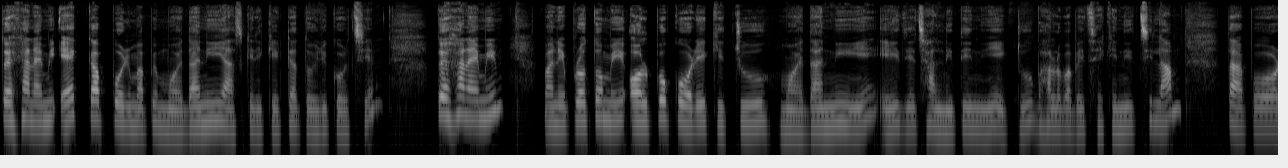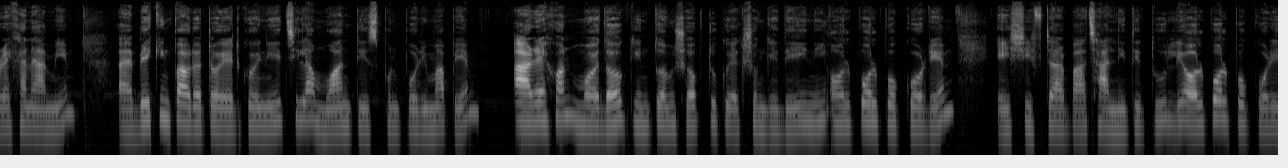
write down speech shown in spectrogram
তো এখানে আমি এক কাপ পরিমাপে ময়দা নিয়ে আজকের এই কেকটা তৈরি করছি। তো এখানে আমি মানে প্রথমে অল্প করে কিছু ময়দা নিয়ে, এই যে ছালনিতে নিয়ে একটু ভালোভাবে ছেঁকে নিচ্ছিলাম। তারপর এখানে আমি বেকিং পাউডারটাও অ্যাড করে নিয়েছিলাম ওয়ান টিস্পুন পরিমাপে। আর এখন ময়দাও কিন্তু আমি সবটুকু একসঙ্গে দিইনি। অল্প অল্প করে এই শিফটার বা ছালনিতে তুলে অল্প অল্প করে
